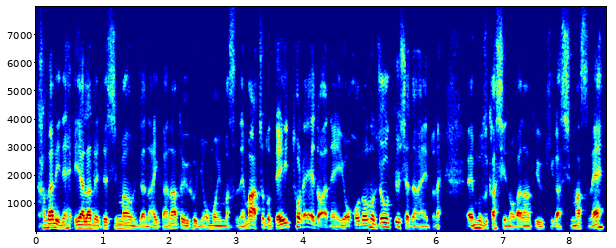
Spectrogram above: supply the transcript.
かなりね、やられてしまうんじゃないかなというふうに思いますね。まあ、ちょっとデイトレードはね、よほどの上級者じゃないとね、えー、難しいのかなという気がしますね。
